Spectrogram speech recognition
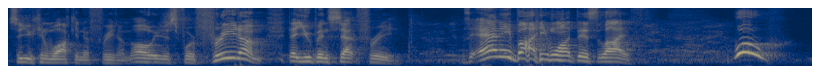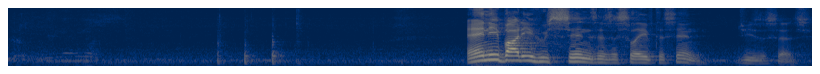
so you can walk into freedom. Oh, it is for freedom that you've been set free. Does anybody want this life? Woo! Anybody who sins is a slave to sin, Jesus says.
